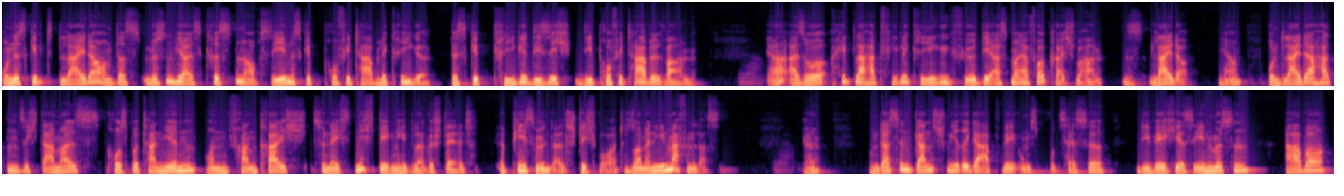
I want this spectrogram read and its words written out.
Und es gibt leider, und das müssen wir als Christen auch sehen, es gibt profitable Kriege. Es gibt Kriege, die sich, die profitabel waren. Ja, ja also Hitler hat viele Kriege geführt, die erstmal erfolgreich waren. Leider. Ja. Und leider hatten sich damals Großbritannien und Frankreich zunächst nicht gegen Hitler gestellt. Appeasement als Stichwort, sondern ihn machen lassen. Ja. ja. Und das sind ganz schwierige Abwägungsprozesse, die wir hier sehen müssen. Aber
